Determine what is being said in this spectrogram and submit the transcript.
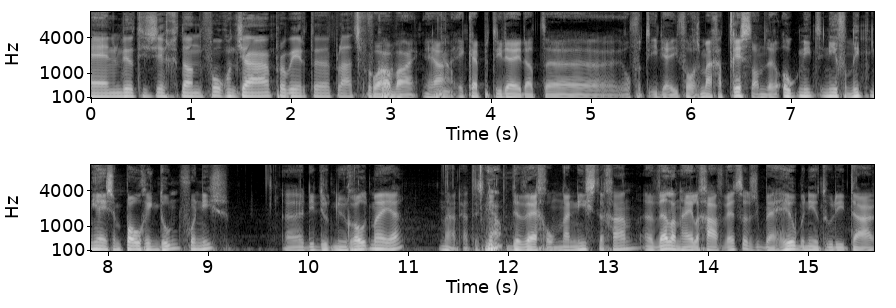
En wilt hij zich dan volgend jaar proberen te plaatsen voor, voor? Hawaii. Ja, Ja. ik heb het idee dat, eh, of het idee, volgens mij gaat Tristan er ook niet, in ieder geval niet, niet eens een poging doen voor Nice. Eh, die doet nu rood mee, hè? Nou, dat is niet Ja. de weg om naar Nice te gaan. Eh, wel een hele gaaf wedstrijd, dus ik ben heel benieuwd hoe die het daar,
